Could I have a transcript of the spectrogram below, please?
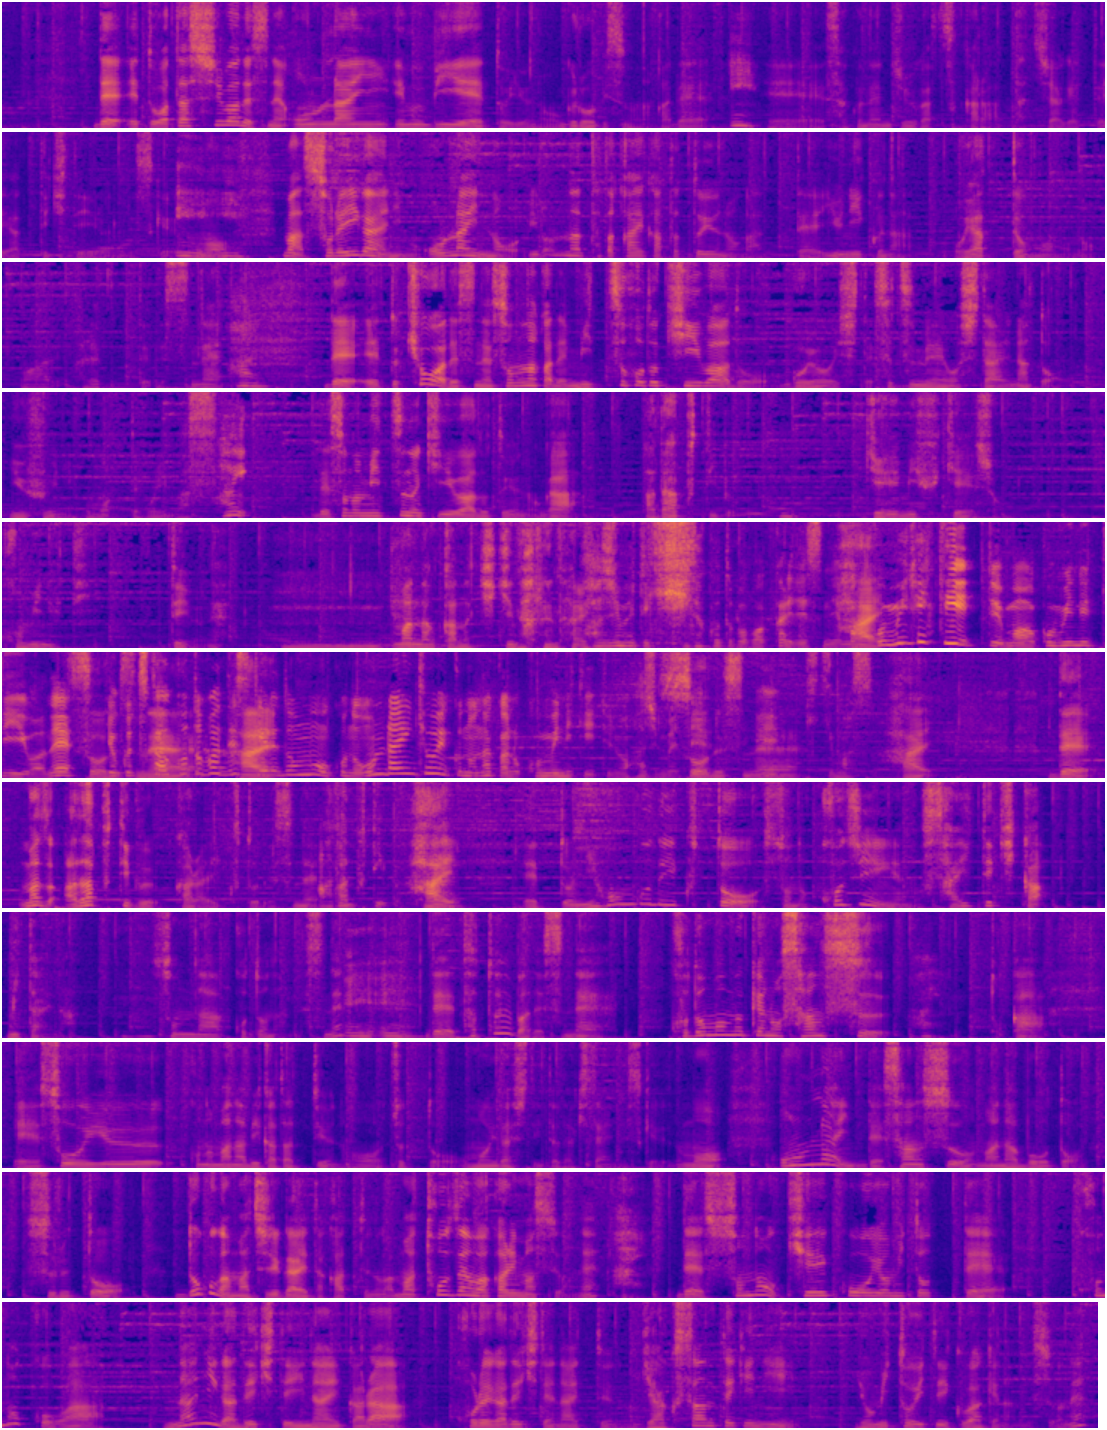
で、えっと、私はですねオンライン MBA というのをグロービスの中で、ええー、昨年10月から立ち上げてやってきているんですけれども、まあ、それ以外にもオンラインのいろんな戦い方というのがあってユニークだなって思うものはあってですね、はい、で、えっと、今日はですねその中で3つほどキーワードをご用意して説明をしたいなというふうに思っております。はい、でその3つのキーワードというのが adaptive、gamification コミュニティっていうね。まあなんか聞き慣れない。初めて聞いた言葉ばっかりですね、まあ、コミュニティっていうまあコミュニティはね、ね、よく使う言葉ですけれども、はい、このオンライン教育の中のコミュニティっていうのを初めてそうですね。聞きます。はい。でまず adaptive からいくとですね。 adaptive。はい、えっと日本語でいくとその個人への最適化みたいなそんなことなんですね、ええ、で例えばですね子供向けの算数とか、はいえー、そういうこの学び方っていうのをちょっと思い出していただきたいんですけれどもオンラインで算数を学ぼうとするとどこが間違えたかっていうのが、まあ、当然分かりますよね。はい、でその傾向を読み取ってこの子は何ができていないからこれができてないっていうのを逆算的に読み解いていくわけなんですよね。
